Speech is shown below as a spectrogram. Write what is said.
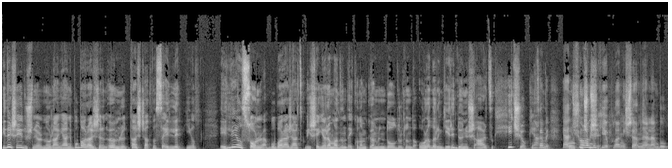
Bir de şeyi düşünüyorum Nurhan yani bu barajların ömrü taş çatlası 50 yıl. 50 yıl sonra bu baraj artık bir işe yaramadığında, ekonomik ömrünü doldurduğunda oraların geri dönüşü artık hiç yok yani. Tabii. Yani Korkunç şu andaki şey. yapılan işlemlerle bu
